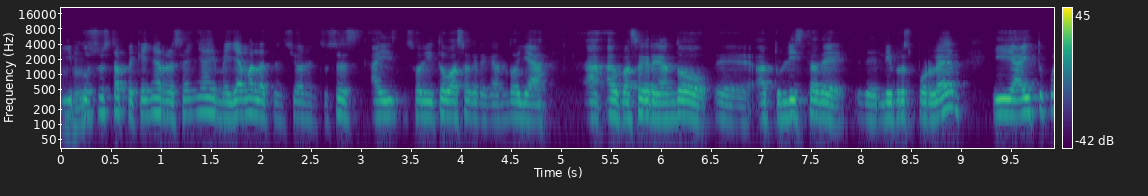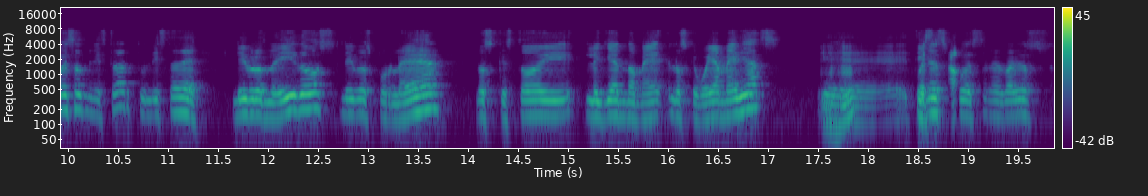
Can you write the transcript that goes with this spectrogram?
y puso esta pequeña reseña y me llama la atención. Entonces ahí solito vas agregando ya, vas agregando eh, a tu lista de, libros por leer y ahí tú puedes administrar tu lista de libros leídos, libros por leer, los que estoy leyendo, los que voy a medias. Eh, pues, tienes, puedes tener varios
